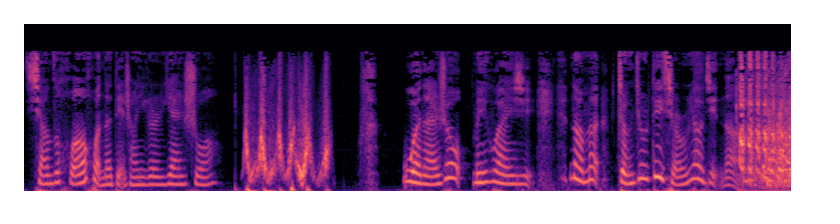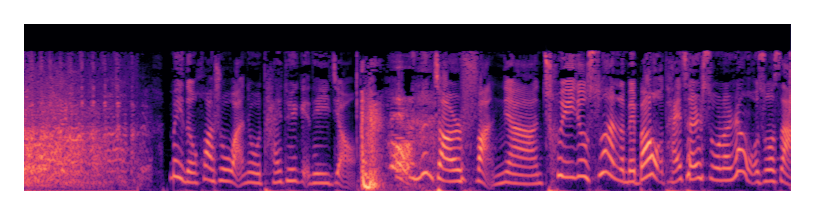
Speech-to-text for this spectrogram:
强子缓缓的点上一根烟，说：“我难受没关系，那么拯救地球要紧呢。”没等话说完呢，我抬腿给他一脚，那招人烦呢，吹就算了呗，把我台词说了，让我说啥？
